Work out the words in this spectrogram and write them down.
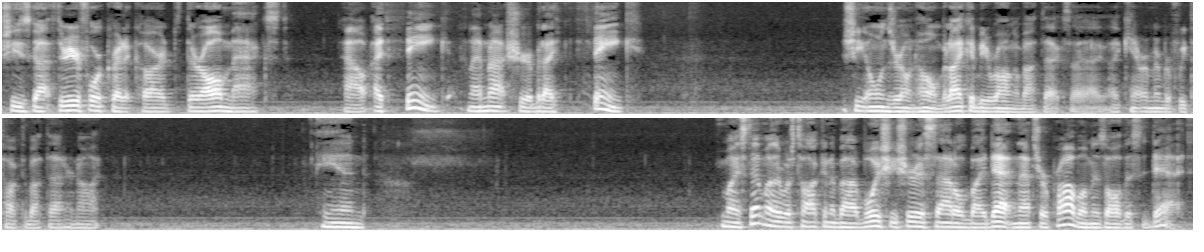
she's got three or four credit cards. They're all maxed out. I think, and I'm not sure, but I think she owns her own home. But I could be wrong about that because I, I can't remember if we talked about that or not. And my stepmother was talking about, boy, she sure is saddled by debt, and that's her problem is all this debt.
